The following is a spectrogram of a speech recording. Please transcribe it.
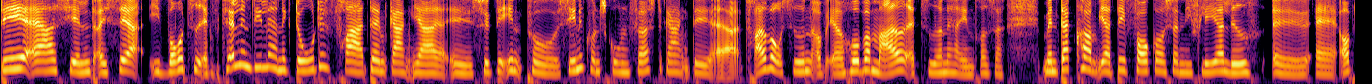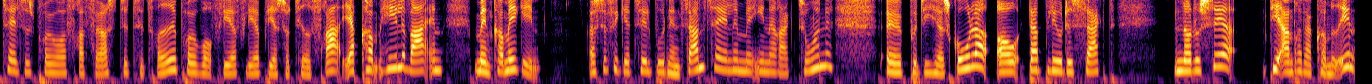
det er sjældent, og især i vores tid. Jeg kan fortælle en lille anekdote fra den gang, jeg øh, søgte ind på scenekunstskolen første gang. Det er 30 år siden, og jeg håber meget, at tiderne har ændret sig. Men der kom jeg, det foregår sådan i flere led øh, af optagelsesprøver fra første til tredje prøve, hvor flere og flere bliver sorteret fra. Jeg kom hele vejen, men kom ikke ind. Og så fik jeg tilbudt en samtale med en af rektorerne øh, på de her skoler, og der blev det sagt, når du ser de andre, der er kommet ind,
